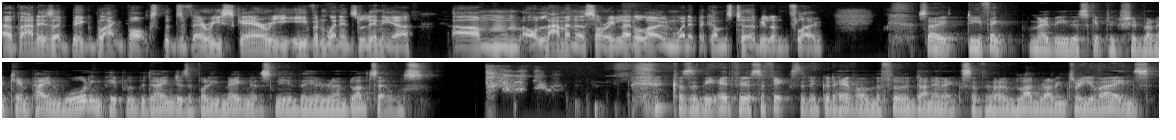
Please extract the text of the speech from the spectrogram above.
uh, that is a big black box that's very scary, even when it's linear um, or laminar, sorry, let alone when it becomes turbulent flow. So, do you think maybe the skeptics should run a campaign warning people of the dangers of putting magnets near their um, blood cells? Because of the adverse effects that it could have on the fluid dynamics of the blood running through your veins.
